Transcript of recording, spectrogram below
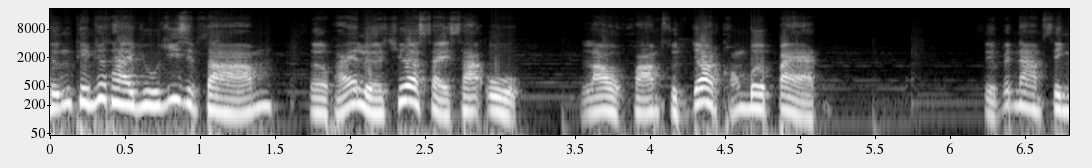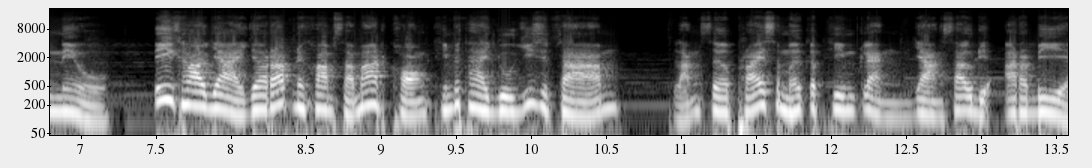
ถึงทีมชาติไทย U23 เซอร์ไพรส์เหลือเชื่อใส่ซาอุ เล่าความสุดยอดของเบอร์ 8 สื่อเวียดนามซิงนิวตีข่าวใหญ่ยอมรับในความสามารถของทีมชาติไทย U23 หลังเซอร์ไพรส์เสมอกับทีมแกร่งอย่างซาอุดิอาระเบีย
